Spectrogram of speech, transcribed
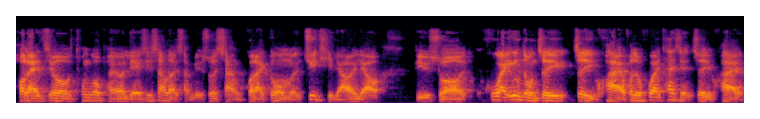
后来就通过朋友联系上了小明，说想过来跟我们具体聊一聊，比如说户外运动这一这一块，或者户外探险这一块，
